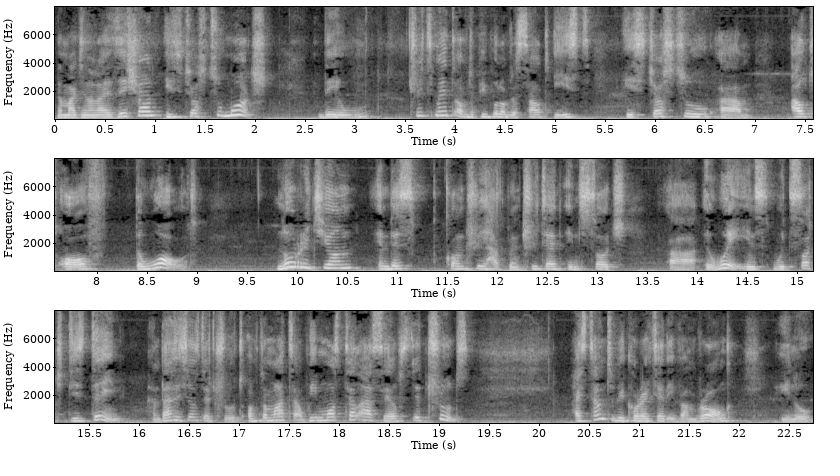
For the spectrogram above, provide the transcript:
The marginalization is just too much. The treatment of the people of the southeast is just too um, out of the world. No region in this country has been treated in such uh, a way, in, with such disdain. And that is just the truth of the matter. We must tell ourselves the truth. I stand to be corrected if I'm wrong. You know,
